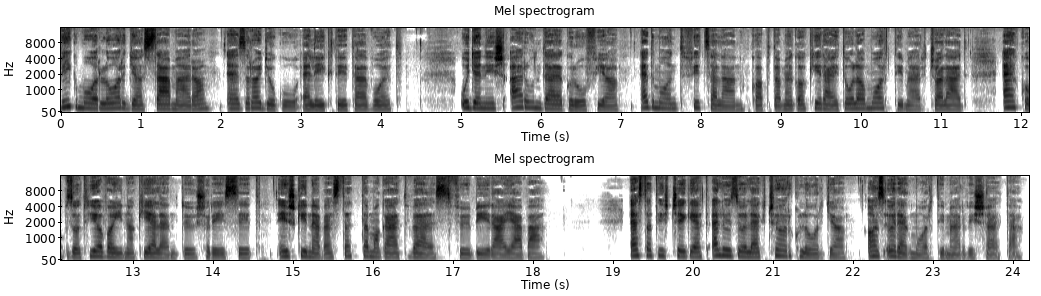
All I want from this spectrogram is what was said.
Wigmore lordja számára ez ragyogó elégtétel volt, ugyanis Arundel grófja Edmond Ficelán kapta meg a királytól a Mortimer család elkobzott javainak jelentős részét, és kineveztette magát Wells főbírájává. Ezt a tisztséget előzőleg Csörk lordja, az öreg Mortimer viselte.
